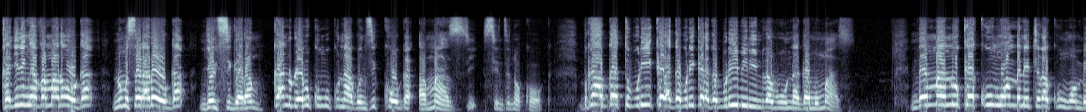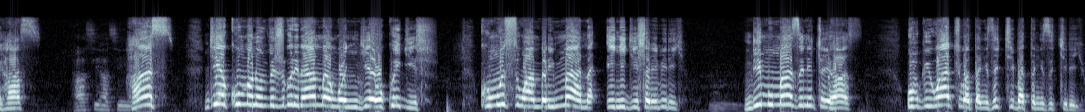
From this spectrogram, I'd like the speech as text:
Kagira inka avamo aroga n'umusore aroga njye nsigaramo. Kandi urebe uku nguku ntabwo nzi koga amazi sinzi no koga. Bwa bwato burikaraga burikaraga buribirindira bunaga mu mazi. Ndamanuka ku nkombe nicara ku nkombe hasi. Hasi hasi. Hasi. Ngiye kumva numva ijwi rirambwira ngo ngiye kukwigisha. Ku munsi wa mbere imana inyigisha bibiliya. Ndi mu mazi nicaye hasi. Ubwo iwacu batangiza iki? Batangiza ikiriyo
